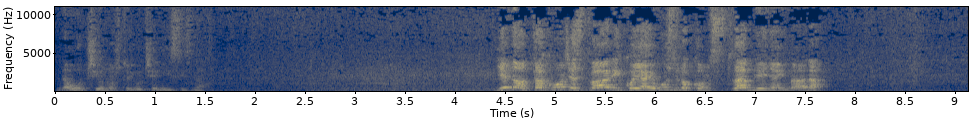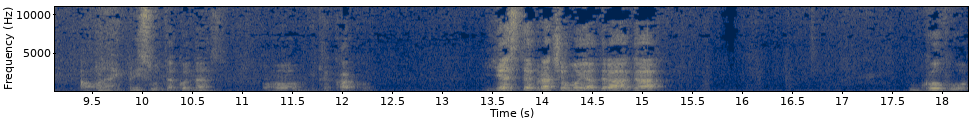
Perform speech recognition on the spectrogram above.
nauči ono što juče nisi znao. Jedna od također stvari koja je uzrokom slabljenja imana, a ona je prisutna kod nas, Oho, i kako? Jeste, braćo moja draga, govor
